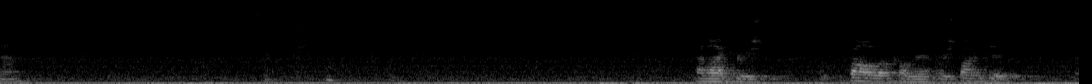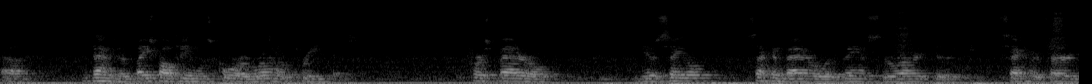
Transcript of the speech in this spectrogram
Um, I'd like to res- follow up on that, respond to, uh, sometimes the baseball team will score a run on three. First batter will get a single, second batter will advance the runner to second or third,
